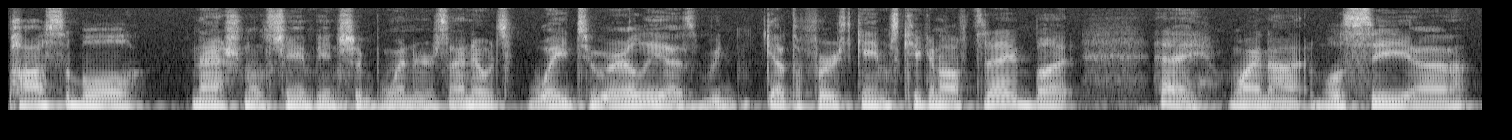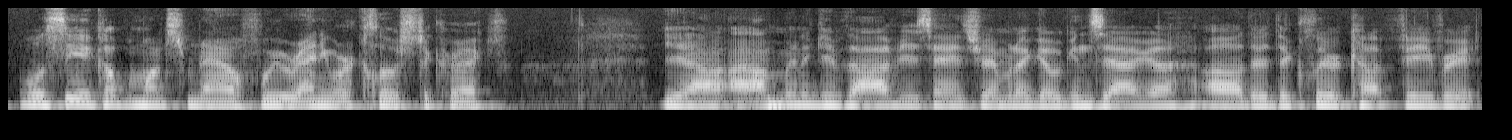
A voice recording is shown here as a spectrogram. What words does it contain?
possible national championship winners. I know it's way too early as we got the first games kicking off today, but hey, why not? We'll see. Uh, we'll see a couple months from now if we were anywhere close to correct. Yeah, I'm going to give the obvious answer. I'm going to go Gonzaga. Uh, they're the clear cut favorite.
